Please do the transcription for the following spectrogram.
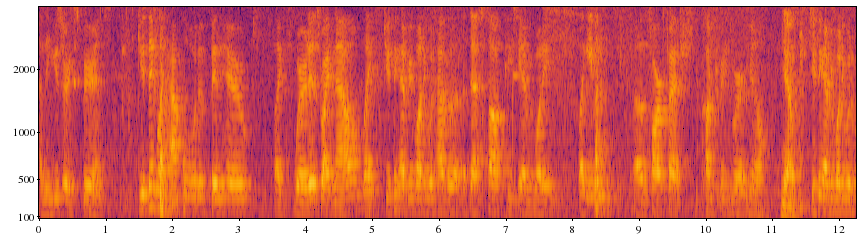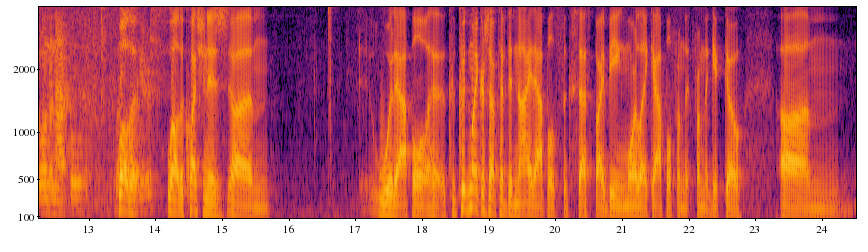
and the user experience? Do you think like Apple would have been here like where it is right now? Like, do you think everybody would have a, a desktop PC? Everybody, like even uh, the far-fetched countries where you know. Yeah. Do you think everybody would have owned an Apple? Like, Well, the, well, the question is, um, would Apple, uh, could, Microsoft have denied Apple's success by being more like Apple from the from the get-go? Um, It's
